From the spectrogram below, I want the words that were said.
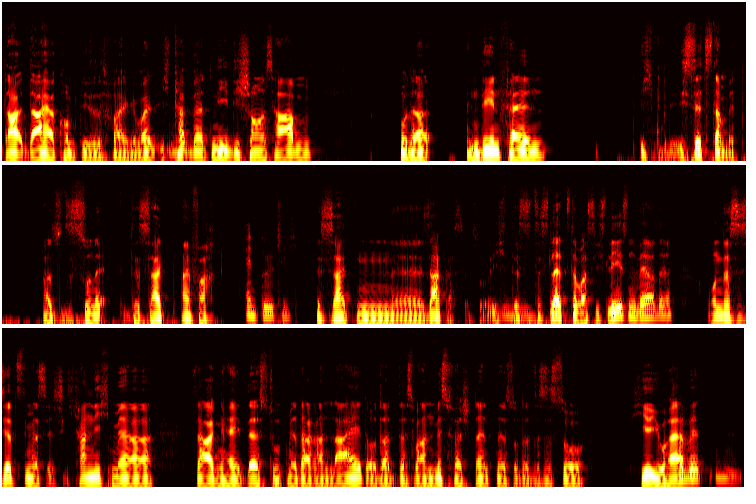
da, daher kommt dieses Feige, weil ich Mhm. werde nie die Chance haben oder in den Fällen, ich, ich sitze damit. Also das ist so eine, das ist halt einfach Endgültig. es ist halt ein äh, Sackgasse. So, ich, Das Mhm. ist das Letzte, was ich lesen werde. Und das ist jetzt die Message. Ich kann nicht mehr sagen, hey, das tut mir daran leid oder das war ein Missverständnis oder das ist so, here you have it. Mhm.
